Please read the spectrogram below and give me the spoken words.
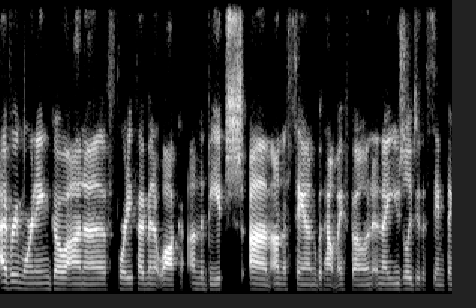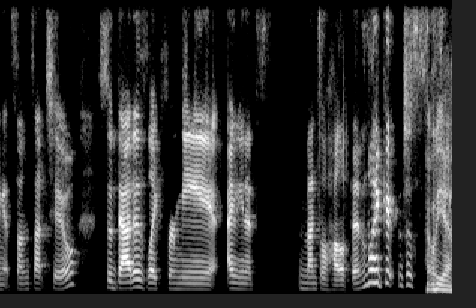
every morning go on a 45 minute walk on the beach um, on the sand without my phone and i usually do the same thing at sunset too so that is like for me i mean it's mental health and like just oh yeah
